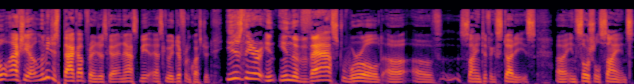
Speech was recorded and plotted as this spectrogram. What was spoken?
well, actually, uh, let me just back up, Francesca, and ask me ask you a different question. Is there in, in the vast world uh, of scientific studies uh, in social science,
